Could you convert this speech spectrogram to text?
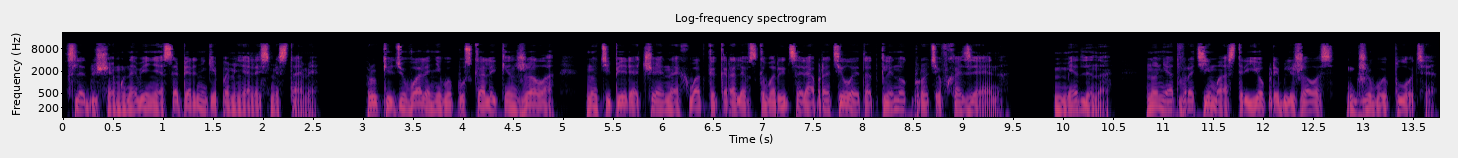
В следующее мгновение соперники поменялись местами. Руки Дюваля не выпускали кинжала, но теперь отчаянная хватка королевского рыцаря обратила этот клинок против хозяина. Медленно, но неотвратимо острие приближалось к живой плоти.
